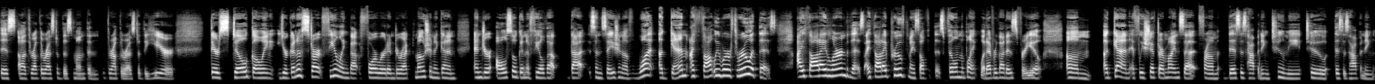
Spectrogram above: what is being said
this uh, throughout the rest of this month and throughout the rest of the year there's still going, you're going to start feeling that forward and direct motion again. And you're also going to feel that that sensation of what again? I thought we were through with this. I thought I learned this. I thought I proved myself with this. Fill in the blank, whatever that is for you. Um, again, if we shift our mindset from this is happening to me to this is happening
